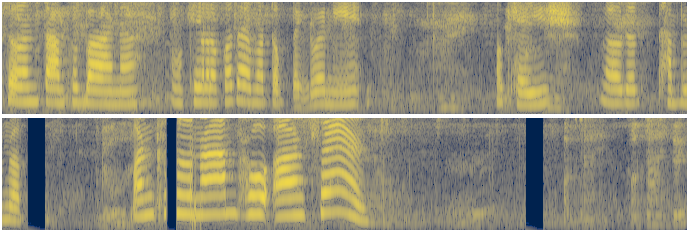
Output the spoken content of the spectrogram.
เชิญตามสบายนะ โอเคเราก็จะมาตกแต่งด้วยนี้ โอเค เราจะทำเป็นแบบ มันคือ น้ำโพรอาเซนขอบใจขอบใจซึ้ง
